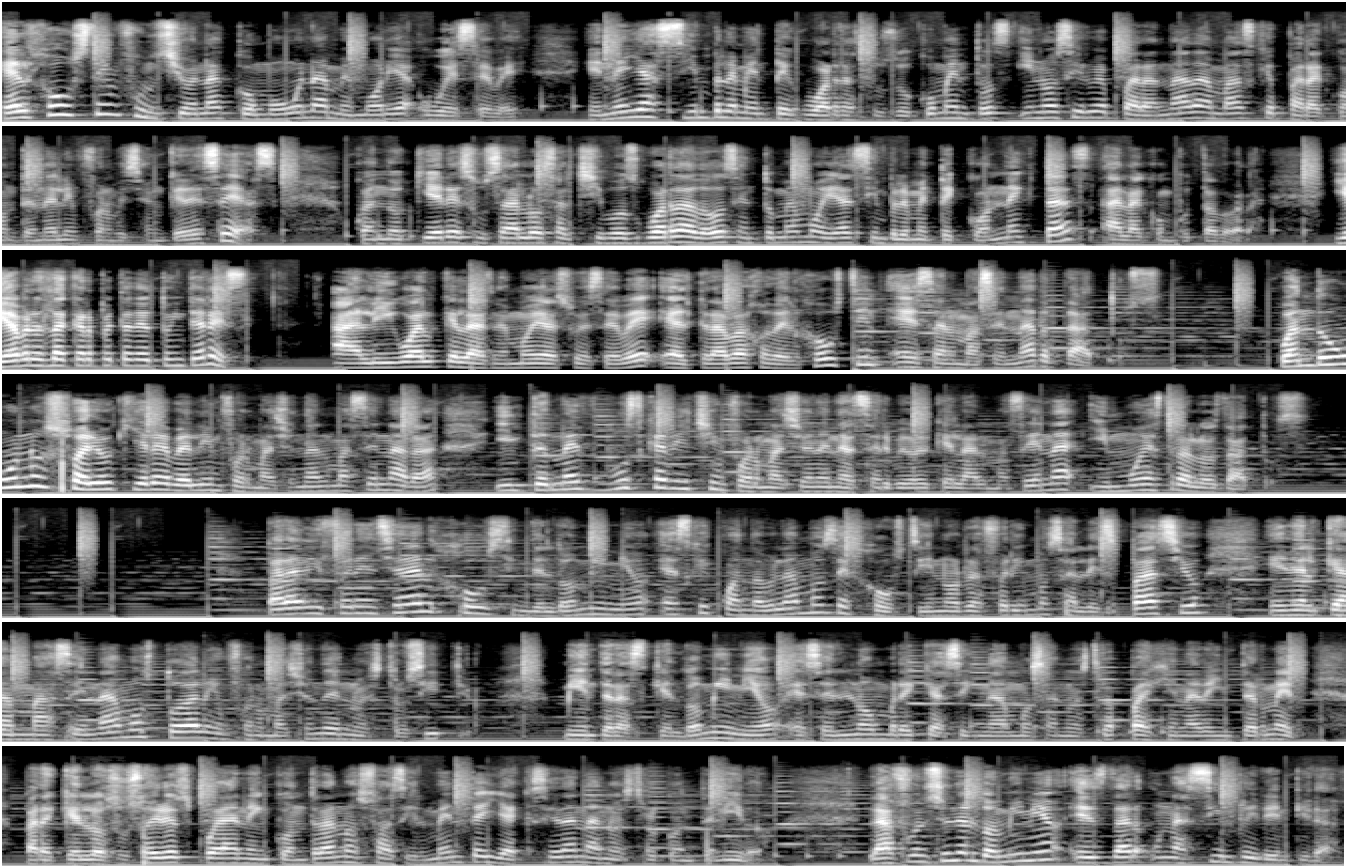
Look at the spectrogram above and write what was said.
El hosting funciona como una memoria USB. En ella simplemente guardas tus documentos y no sirve para nada más que para contener la información que deseas. Cuando quieres usar los archivos guardados en tu memoria simplemente conectas a la computadora y abres la carpeta de tu interés. Al igual que las memorias USB, el trabajo del hosting es almacenar datos. Cuando un usuario quiere ver la información almacenada, Internet busca dicha información en el servidor que la almacena y muestra los datos. Para diferenciar el hosting del dominio es que cuando hablamos de hosting nos referimos al espacio en el que almacenamos toda la información de nuestro sitio, mientras que el dominio es el nombre que asignamos a nuestra página de internet para que los usuarios puedan encontrarnos fácilmente y accedan a nuestro contenido. La función del dominio es dar una simple identidad.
